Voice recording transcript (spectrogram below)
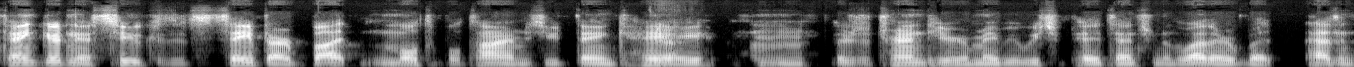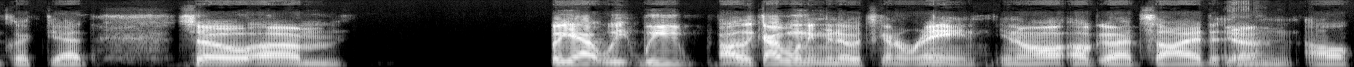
thank goodness too, because it's saved our butt multiple times. You'd think, hey, hmm, there's a trend here. Maybe we should pay attention to the weather, but it hasn't clicked yet. So, um, but yeah, we we I- like I won't even know it's gonna rain. You know, I'll, I'll go outside Yeah. and I'll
